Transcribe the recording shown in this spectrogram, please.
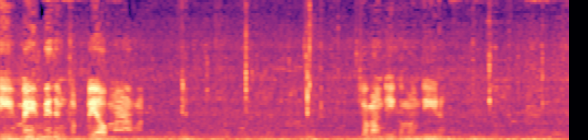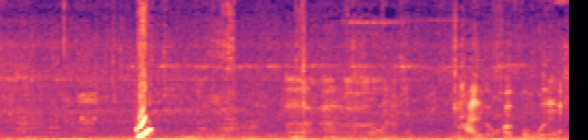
ดีไม่ไม่ถึงกับเปรี้ยวมากอะกำลังดีกำลังดีนะไข่แบบค่อยฟูเลยอะ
